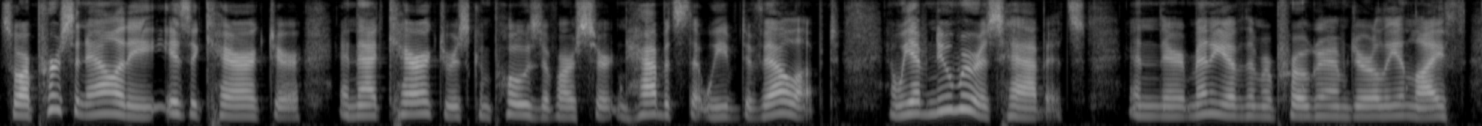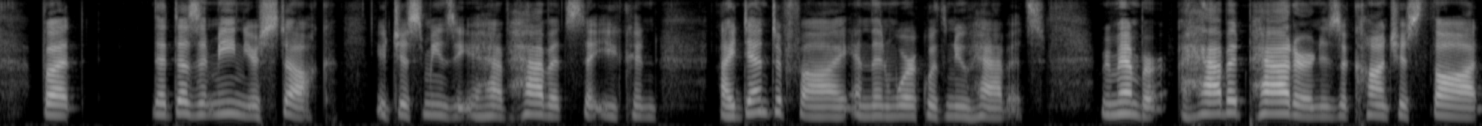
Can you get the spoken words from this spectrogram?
So our personality is a character, and that character is composed of our certain habits that we've developed. And we have numerous habits, and there many of them are programmed early in life, but that doesn't mean you're stuck. It just means that you have habits that you can identify and then work with new habits. Remember, a habit pattern is a conscious thought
